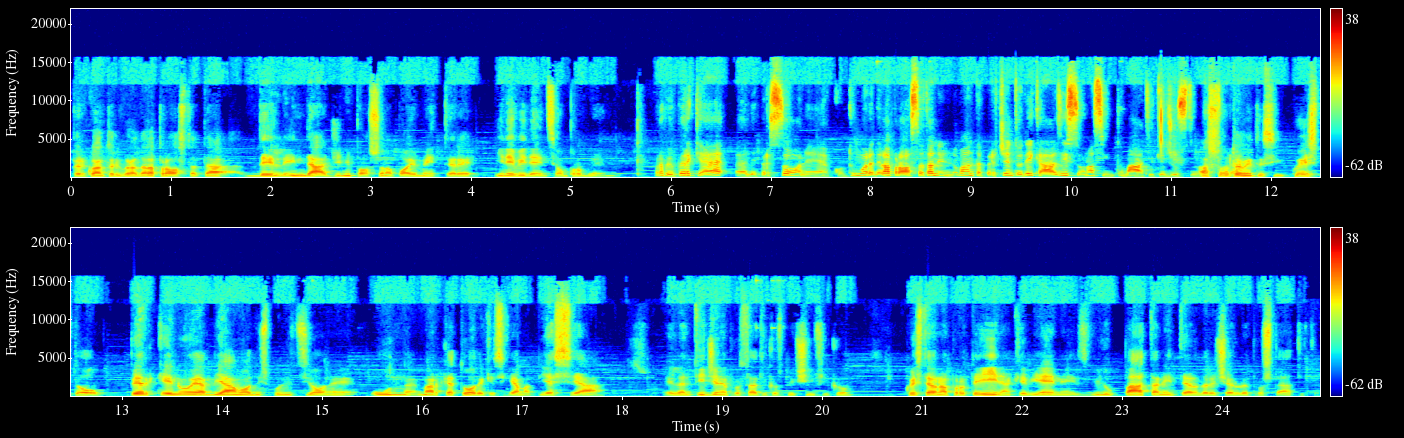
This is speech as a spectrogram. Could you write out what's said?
per quanto riguarda la prostata, delle indagini possono poi mettere in evidenza un problema. proprio perché eh, le persone con tumore della prostata nel 90% dei casi sono asintomatiche, giusto? Assolutamente sì. Questo perché noi abbiamo a disposizione un marcatore che si chiama PSA, è l'antigene prostatico specifico. Questa è una proteina che viene sviluppata all'interno delle cellule prostatiche.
